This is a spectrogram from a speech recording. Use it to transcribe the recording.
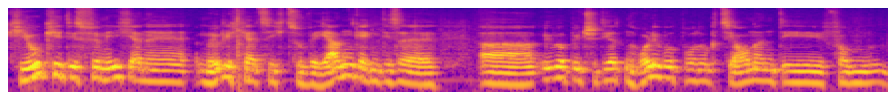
Q-Kit ist für mich eine Möglichkeit, sich zu wehren gegen diese äh, überbudgetierten Hollywood-Produktionen, die vom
